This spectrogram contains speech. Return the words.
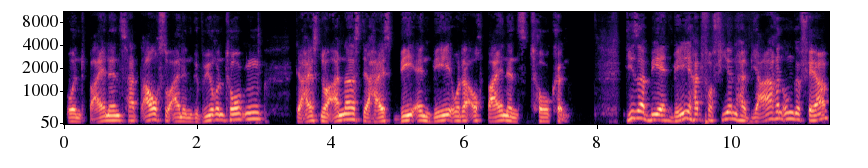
Und Binance hat auch so einen Gebührentoken, der heißt nur anders, der heißt BNB oder auch Binance Token. Dieser BNB hat vor viereinhalb Jahren ungefähr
